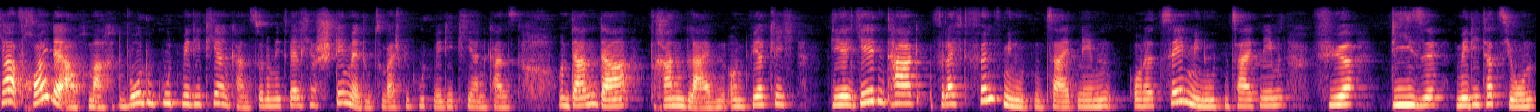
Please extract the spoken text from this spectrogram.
ja, Freude auch macht, wo du gut meditieren kannst oder mit welcher Stimme du zum Beispiel gut meditieren kannst. Und dann da dranbleiben und wirklich dir jeden Tag vielleicht fünf Minuten Zeit nehmen oder zehn Minuten Zeit nehmen für diese Meditation,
